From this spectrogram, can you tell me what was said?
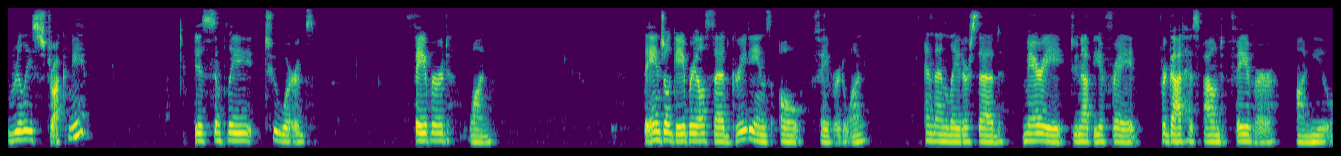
really struck me is simply two words favored one. The angel Gabriel said, Greetings, O favored one. And then later said, Mary, do not be afraid, for God has found favor on you.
